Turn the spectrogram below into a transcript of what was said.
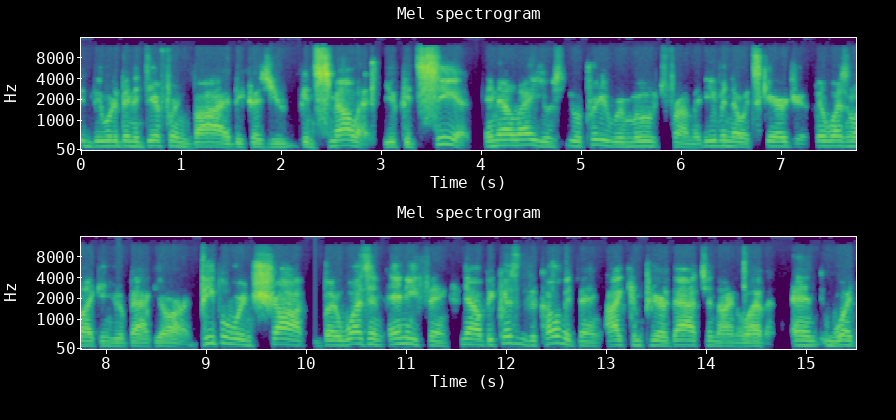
there would have been a different vibe because you can smell it, you could see it. In LA, you, you were pretty removed from it, even though it scared you. It wasn't like in your backyard. People were in shock, but it wasn't anything. Now, because of the COVID thing, I compare that to 9 11. And what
